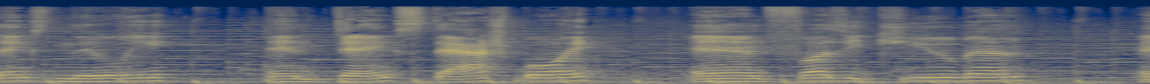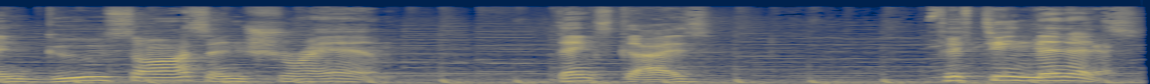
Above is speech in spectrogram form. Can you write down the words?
Thanks, Nui and Dank Stash Boy and Fuzzy Cuban and Goo Sauce and Shram. Thanks, guys. 15 minutes.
